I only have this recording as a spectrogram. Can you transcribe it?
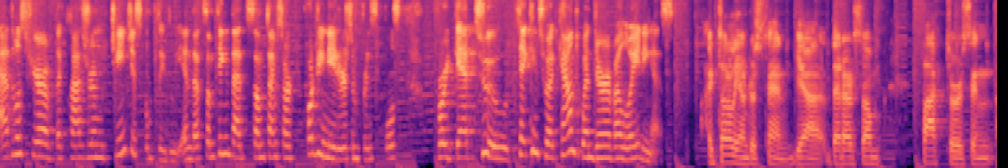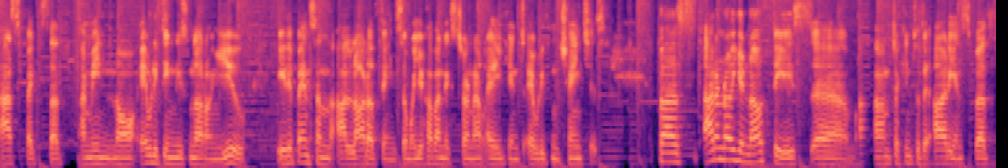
atmosphere of the classroom changes completely. And that's something that sometimes our coordinators and principals forget to take into account when they're evaluating us. I totally understand. Yeah, there are some factors and aspects that, I mean, no, everything is not on you. It depends on a lot of things. So when you have an external agent, everything changes. But I don't know, you know this. Um, I'm talking to the audience, but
